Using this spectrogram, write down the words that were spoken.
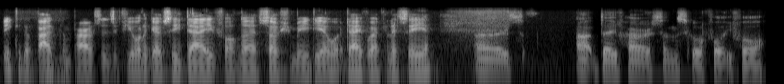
speaking of bad comparisons, if you want to go see Dave on the social media, what Dave, where can I see you? Uh, it's at Dave Harris underscore forty four.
